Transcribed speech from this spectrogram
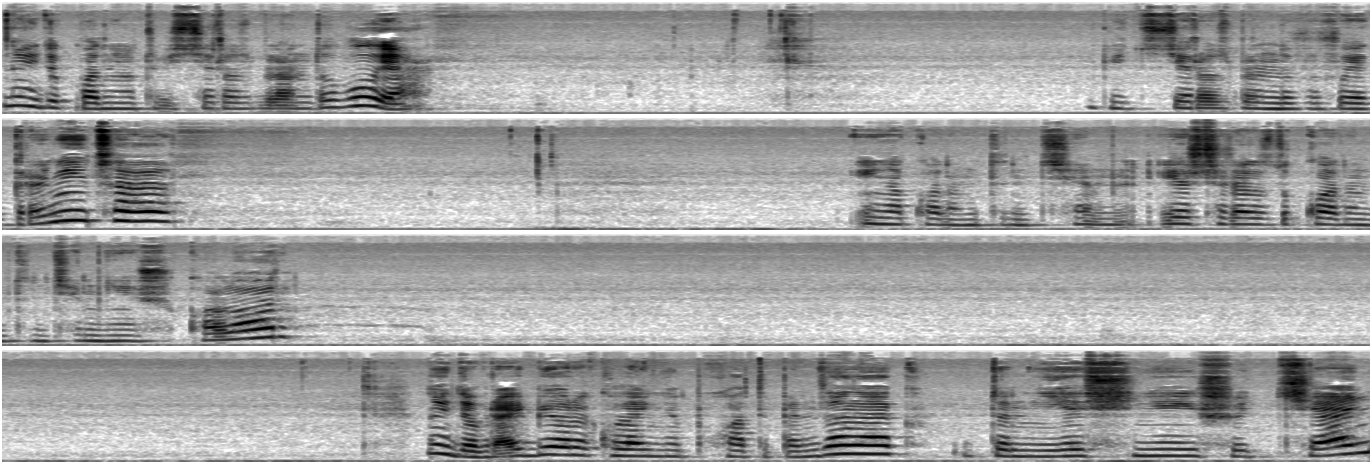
No i dokładnie oczywiście rozblendowuję. Widzicie, rozblendowuję granicę. i nakładam ten ciemny, jeszcze raz dokładam ten ciemniejszy kolor. No i dobra, i biorę kolejny puchaty pędzelek, ten jaśniejszy cień,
